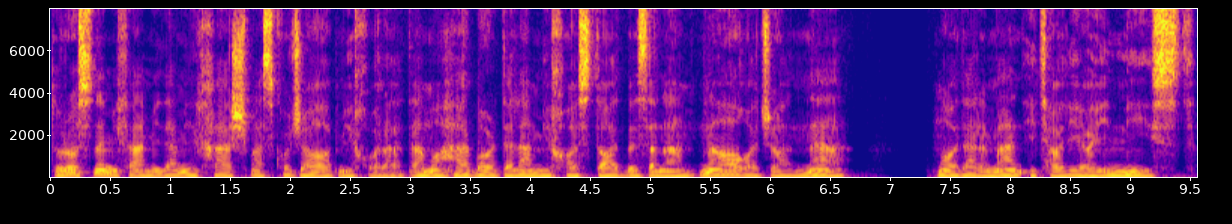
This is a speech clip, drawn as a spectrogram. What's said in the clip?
درست نمیفهمیدم این خشم از کجا آب می‌خورد اما هر بار دلم می‌خواست داد بزنم نه آقا جان نه مادر من ایتالیایی نیست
